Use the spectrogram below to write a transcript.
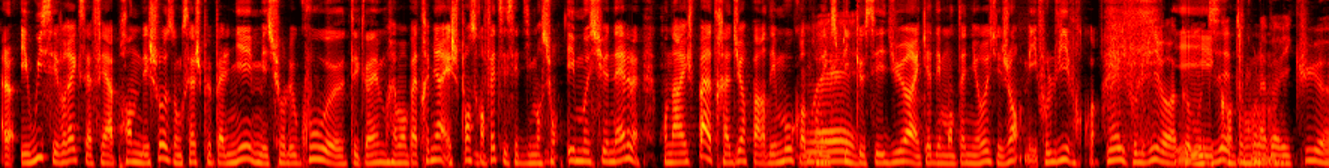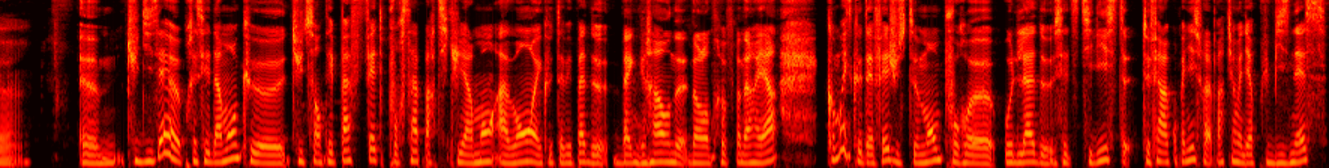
Alors, et oui, c'est vrai que ça fait apprendre des choses, donc ça, je peux pas le nier. Mais sur le coup, euh, t'es quand même vraiment pas très bien. Et je pense qu'en fait, c'est cette dimension émotionnelle qu'on n'arrive pas à traduire par des mots quand on explique que c'est dur et qu'il y a des montagnes russes. Les gens, mais il faut le vivre, quoi. Ouais, il faut le vivre, comme on disait, quand on, l'a pas vécu. Euh, euh, tu disais euh, précédemment que tu te sentais pas faite pour ça particulièrement avant et que tu n'avais pas de background dans l'entrepreneuriat. Comment est-ce que tu as fait justement pour, euh, au-delà de cette styliste, te faire accompagner sur la partie, on va dire, plus business?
